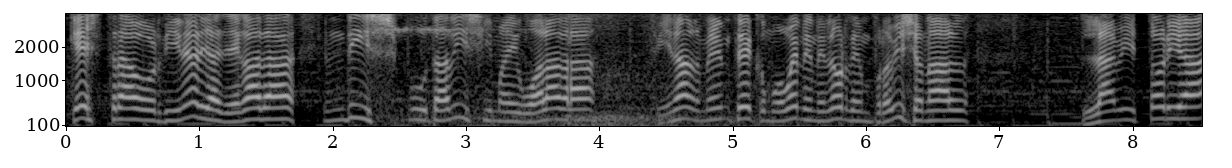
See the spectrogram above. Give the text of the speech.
qué extraordinaria llegada, disputadísima igualada. Finalmente, como ven en el orden provisional, la victoria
